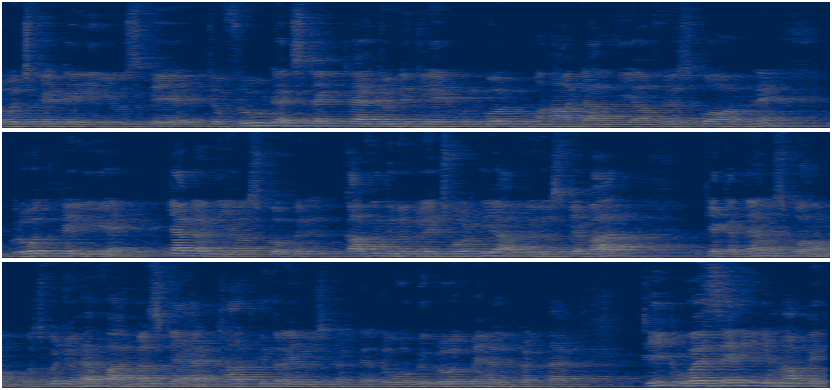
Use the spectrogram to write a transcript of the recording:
रोज के डेली यूज़ के जो फ्रूट एक्सट्रैक्ट है जो निकले, उनको वहाँ डाल दिया, फिर उसको हमने ग्रोथ के लिए क्या कर दिया, उसको फिर काफ़ी दिनों के लिए छोड़ दिया, फिर उसके बाद क्या कहते हैं, उसको हम, उसको जो है फार्मर्स क्या है, खाद की तरह यूज़ करते हैं तो वो भी ग्रोथ में हेल्प करता है। ठीक वैसे ही यहाँ पे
